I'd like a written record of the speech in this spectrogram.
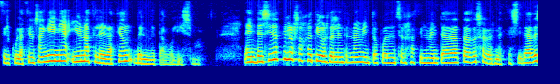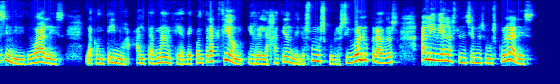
circulación sanguínea y una aceleración del metabolismo. La intensidad y los objetivos del entrenamiento pueden ser fácilmente adaptados a las necesidades individuales. La continua alternancia de contracción y relajación de los músculos involucrados alivia las tensiones musculares.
